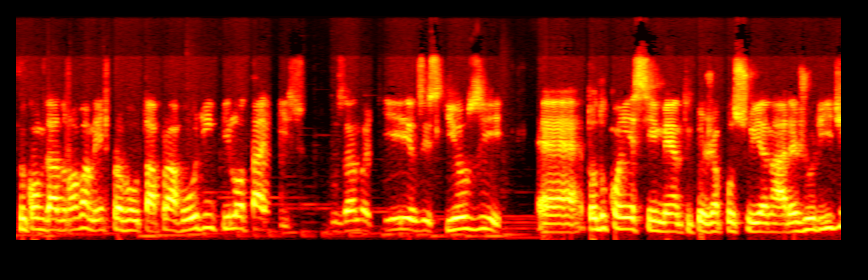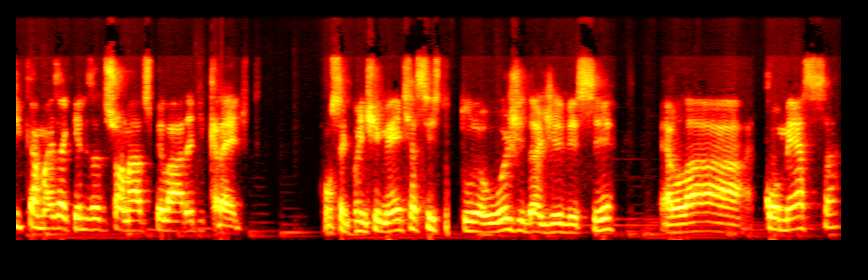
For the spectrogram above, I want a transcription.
fui convidado novamente para voltar para a holding e pilotar isso, usando aqui os skills e é, todo o conhecimento que eu já possuía na área jurídica, mas aqueles adicionados pela área de crédito. Consequentemente, essa estrutura hoje da GVC, ela começa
